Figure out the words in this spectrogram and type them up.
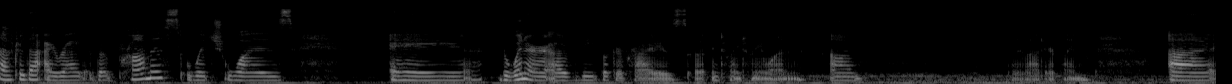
After that, I read The Promise, which was a the winner of the Booker Prize uh, in 2021. Um, really loud airplane. Uh,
